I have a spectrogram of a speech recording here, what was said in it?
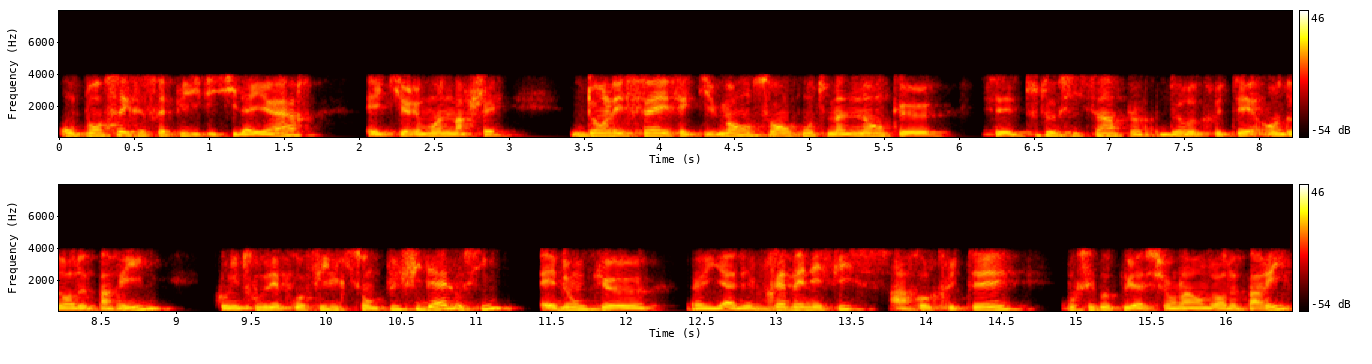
on pensait que ce serait plus difficile ailleurs et qu'il y aurait moins de marché. Dans les faits, effectivement, on se rend compte maintenant que c'est tout aussi simple de recruter en dehors de Paris, qu'on y trouve des profils qui sont plus fidèles aussi. Et donc, euh, il y a des vrais bénéfices à recruter pour ces populations-là en dehors de Paris.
